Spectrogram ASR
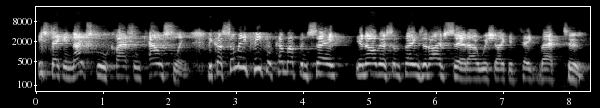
He's taking night school class in counseling because so many people come up and say, you know, there's some things that I've said I wish I could take back too.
